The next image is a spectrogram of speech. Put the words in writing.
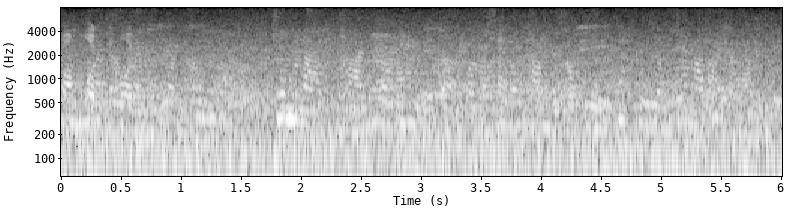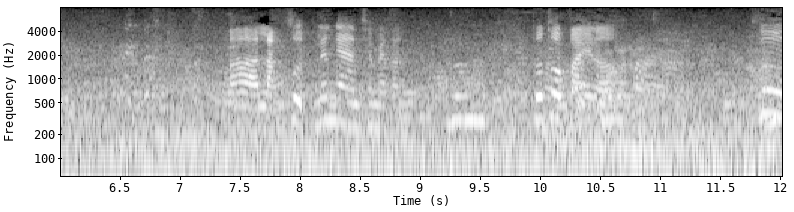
ความอดทนช่วงเวลาสุดท้ายที่เราได้อยู่ด้วยกันตอนนั้นที่เราทำหรือเราคุยพูดคุยกันเรื่องอะไรอะคะเบสอ่าหลังสุดเรื่องงานใช่ไหมคะเรื่องทั่วๆไปเหรอคือ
